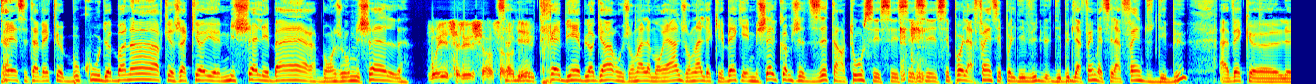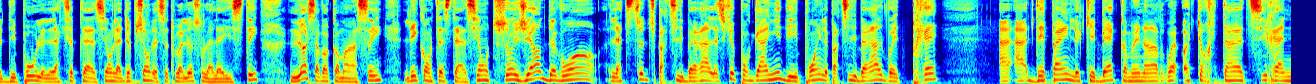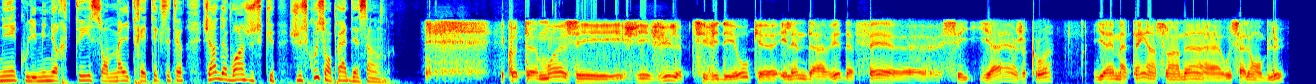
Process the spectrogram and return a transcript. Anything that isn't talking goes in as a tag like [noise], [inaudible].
C'est avec beaucoup de bonheur que j'accueille Michel Hébert. Bonjour Michel. Oui, salut Richard, ça salut, va bien? Très bien, blogueur au Journal de Montréal, Journal de Québec. Et Michel, comme je disais tantôt, c'est c'est c'est [clears throat] pas la fin, c'est pas le début, le début de la fin, mais c'est la fin du début avec euh, le dépôt, l'acceptation, l'adoption de cette loi-là sur la laïcité. Là, ça va commencer les contestations, tout ça. Et j'ai hâte de voir l'attitude du Parti libéral. Est-ce que pour gagner des points, le Parti libéral va être prêt à, dépeindre le Québec comme un endroit autoritaire, tyrannique, où les minorités sont maltraitées, etc. J'ai hâte de voir jusqu'où ils sont prêts à descendre. Écoute, euh, moi, j'ai vu le petit vidéo que Hélène David a fait, euh, c'est hier, je crois, hier matin, en se rendant euh, au Salon Bleu.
